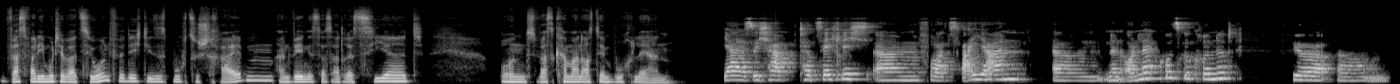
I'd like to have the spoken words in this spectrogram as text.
Was war die Motivation für dich, dieses Buch zu schreiben? An wen ist das adressiert? Und was kann man aus dem Buch lernen? Ja, also ich habe tatsächlich ähm, vor zwei Jahren ähm, einen Online-Kurs gegründet für ähm,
